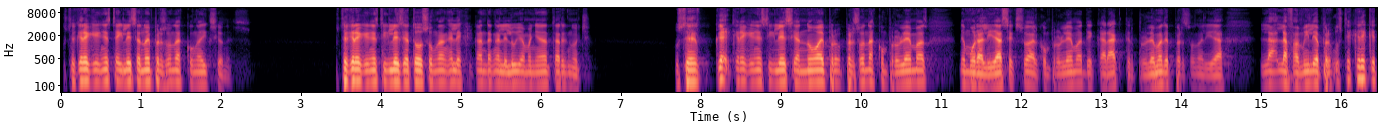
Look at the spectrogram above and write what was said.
¿Usted cree que en esta iglesia no hay personas con adicciones? ¿Usted cree que en esta iglesia todos son ángeles que cantan aleluya mañana, tarde y noche? ¿Usted cree que en esta iglesia no hay personas con problemas de moralidad sexual, con problemas de carácter, problemas de personalidad? la, familia, pero usted cree que,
